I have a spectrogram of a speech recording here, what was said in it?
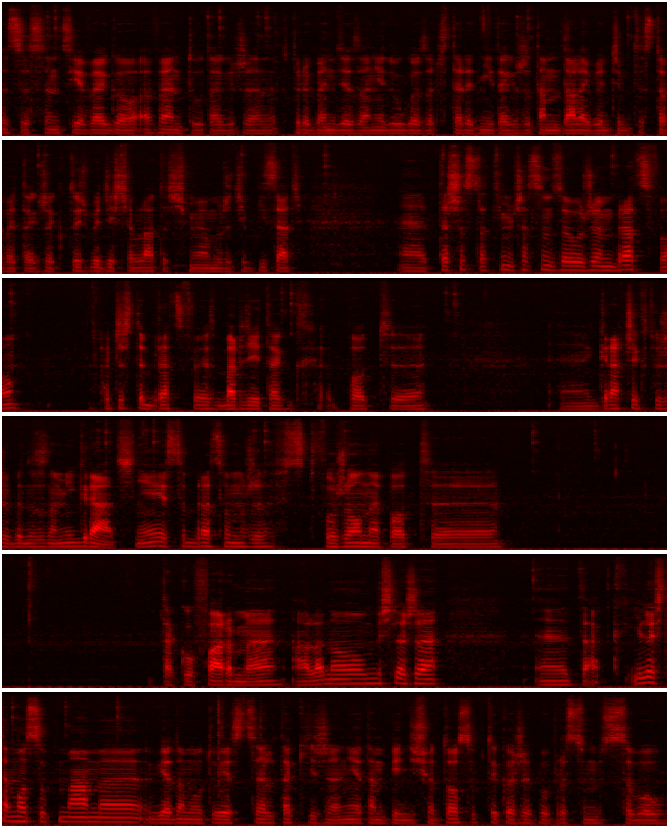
z esencjowego eventu, także, który będzie za niedługo, za 4 dni, także tam dalej będziemy testować, także ktoś będzie chciał latać, śmiało możecie pisać. E, też ostatnim czasem założyłem bractwo, chociaż to bractwo jest bardziej tak pod e, graczy, którzy będą z nami grać, nie? Jest to bractwo może stworzone pod e, taką farmę, ale no myślę, że e, tak, ileś tam osób mamy, wiadomo, tu jest cel taki, że nie tam 50 osób, tylko że po prostu z sobą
